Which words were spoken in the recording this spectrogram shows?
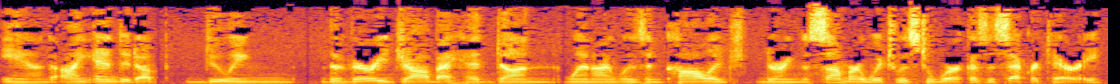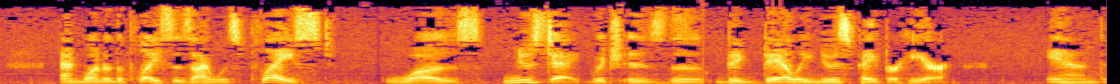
And I ended up doing the very job I had done when I was in college during the summer, which was to work as a secretary. And one of the places I was placed was Newsday, which is the big daily newspaper here. And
